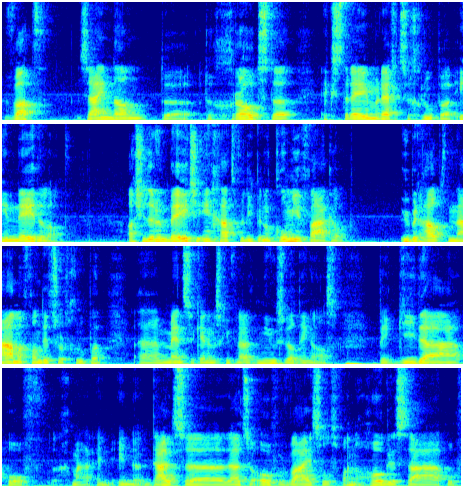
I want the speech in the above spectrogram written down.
Wat zijn dan de, de grootste extreemrechtse groepen in Nederland? Als je er een beetje in gaat verdiepen, dan kom je vaak op überhaupt namen van dit soort groepen. Uh, mensen kennen misschien vanuit het nieuws wel dingen als Pegida of maar, in, in de Duitse, Duitse overwijsels van Hogesa of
